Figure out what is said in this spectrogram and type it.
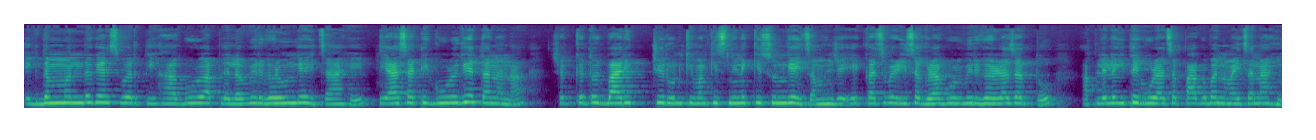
एकदम मंद गॅसवरती हा गुळ आपल्याला विरघळून घ्यायचा आहे. यासाठी गुळ घेताना ना शक्यतो बारीक चिरून किंवा किसणीने किसून घ्यायचा. म्हणजे एकाच वेळी सगळा गुळ विरघळला जातो. आपल्याला इथे गुळाचा पाक बनवायचा नाही.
